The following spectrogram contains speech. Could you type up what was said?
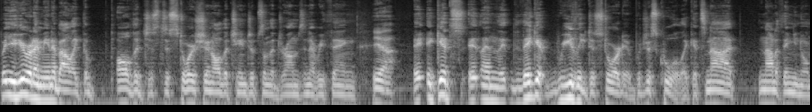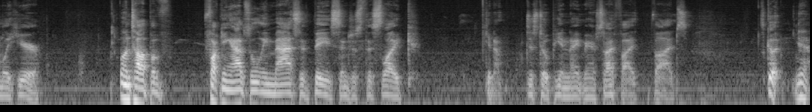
but you hear what I mean about like the all the just distortion, all the change ups on the drums and everything. Yeah. It, it gets it, and they, they get really distorted, which is cool. Like it's not not a thing you normally hear. On top of fucking absolutely massive bass and just this like you know dystopian nightmare sci-fi vibes. It's good. Yeah.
